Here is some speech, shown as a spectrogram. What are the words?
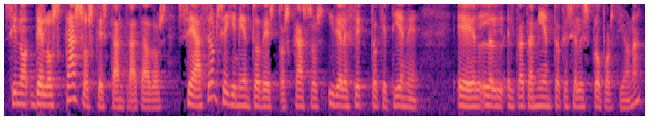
sino de los casos que están tratados. Se hace un seguimiento de estos casos y del efecto que tiene el tratamiento que se les proporciona.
